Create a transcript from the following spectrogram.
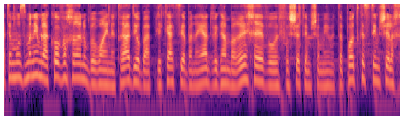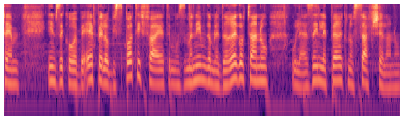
אתם מוזמנים לעקוב אחרינו בוויינט רדיו, באפליקציה, בנייד וגם ברכב, או איפה שאתם שומעים את הפודקאסטים שלכם. אם זה קורה באפל או בספוטיפיי, אתם מוזמנים גם לדרג אותנו ולהאזין לפרק נוסף שלנו.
